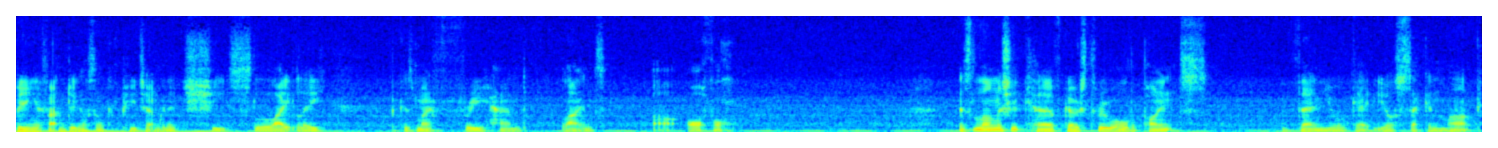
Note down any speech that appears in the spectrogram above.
Being in fact, I'm doing this on the computer, I'm going to cheat slightly because my freehand lines are awful. As long as your curve goes through all the points, then you'll get your second mark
